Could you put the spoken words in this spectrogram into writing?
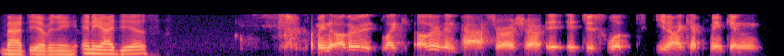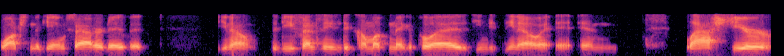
Matt, do you have any any ideas? I mean, other like other than pass rush, uh, it, it just looked. You know, I kept thinking watching the game Saturday that you know the defense needed to come up and make a play. You know, and last year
